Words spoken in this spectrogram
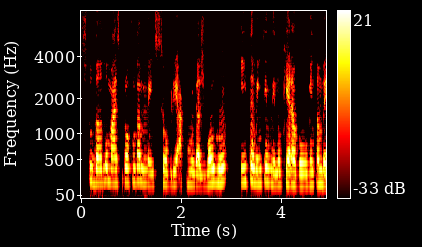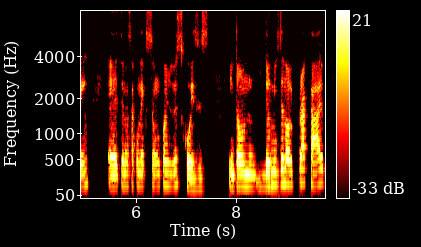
estudando mais profundamente sobre a comunidade Bongum e também entendendo o que era Vogue também, é, tendo essa conexão com as duas coisas. Então, de 2019 para cá, eu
